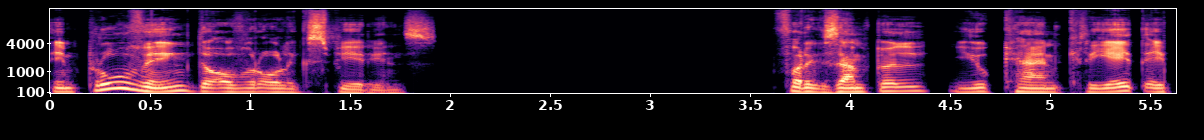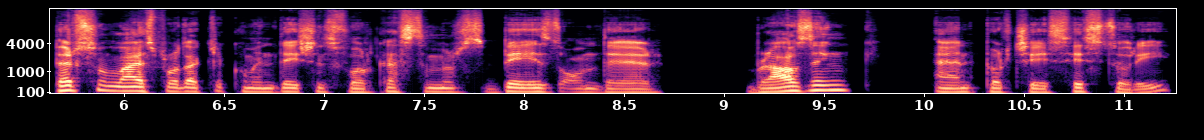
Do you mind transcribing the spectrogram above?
improving the overall experience. For example, you can create a personalized product recommendations for customers based on their browsing and purchase history,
